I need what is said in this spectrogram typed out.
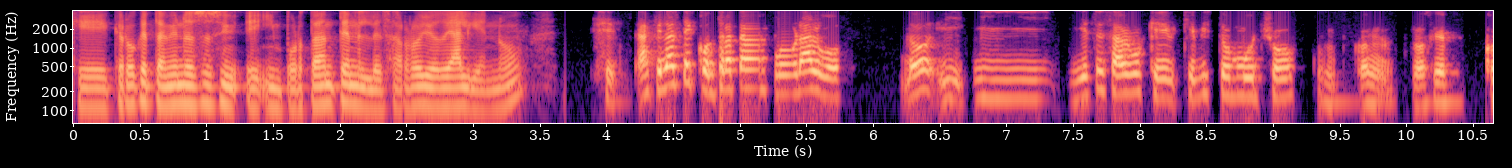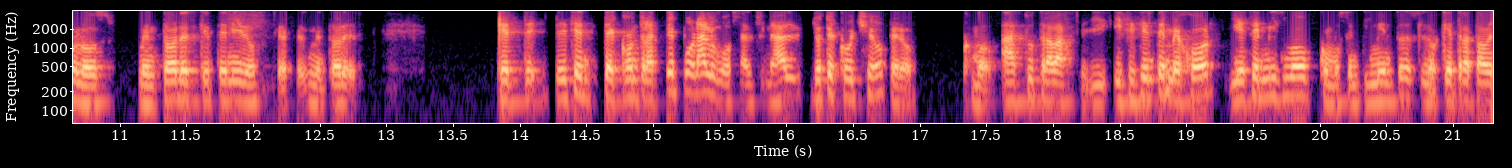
que creo que también eso es eh, importante en el desarrollo de alguien, ¿no? Sí, al final te contratan por algo, ¿no? Y, y, eso es algo que, he visto mucho con, los, con los mentores que he tenido, jefes mentores, que te, dicen, te contraté por algo, o sea, al final yo te coacheo, pero como haz tu trabajo y, se siente mejor y ese mismo como sentimiento es lo que he tratado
